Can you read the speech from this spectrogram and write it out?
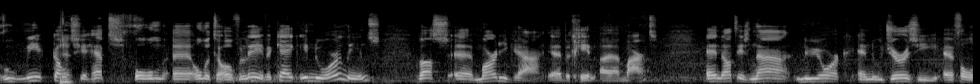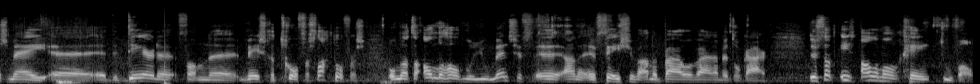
hoe meer kans je hebt om, om het te overleven. Kijk, in New Orleans was Mardi Gras begin maart. En dat is na New York en New Jersey uh, volgens mij uh, de derde van de uh, meest getroffen slachtoffers. Omdat er anderhalf miljoen mensen aan een feestje aan het bouwen waren met elkaar. Dus dat is allemaal geen toeval.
